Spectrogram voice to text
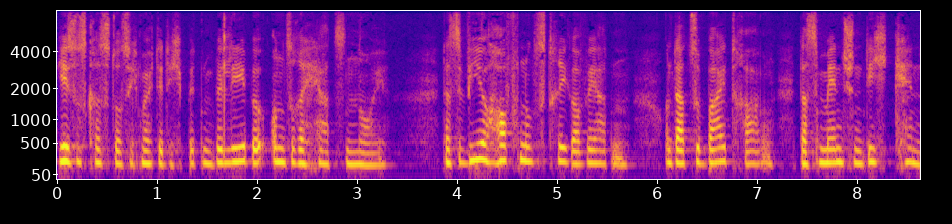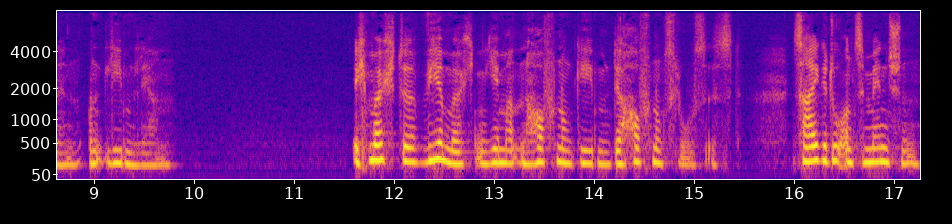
Jesus Christus, ich möchte dich bitten, belebe unsere Herzen neu, dass wir Hoffnungsträger werden und dazu beitragen, dass Menschen dich kennen und lieben lernen. Ich möchte, wir möchten jemanden Hoffnung geben, der hoffnungslos ist. Zeige du uns Menschen,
